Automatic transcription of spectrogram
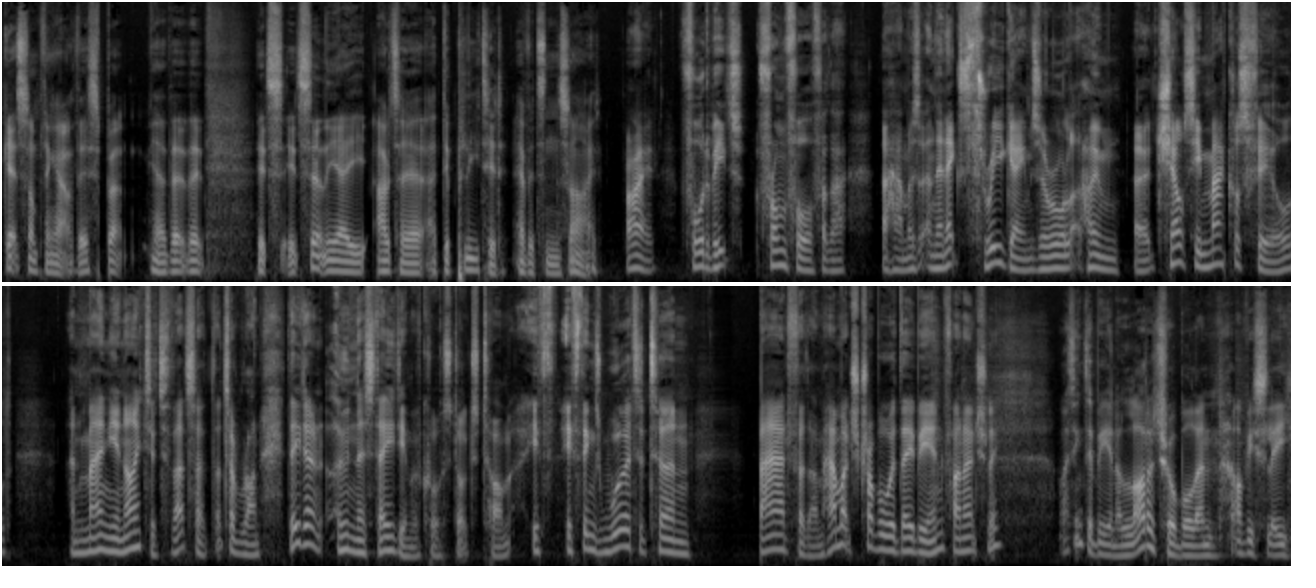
get something out of this, but yeah, they they it's it's certainly a, I would say, a, a depleted Everton side. All right. Four defeats from four for the, the Hammers. And the next three games are all at home uh, Chelsea, Macclesfield, and Man United. So that's a that's a run. They don't own their stadium, of course, Dr. Tom. If if things were to turn bad for them, how much trouble would they be in financially? I think they'd be in a lot of trouble, and obviously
